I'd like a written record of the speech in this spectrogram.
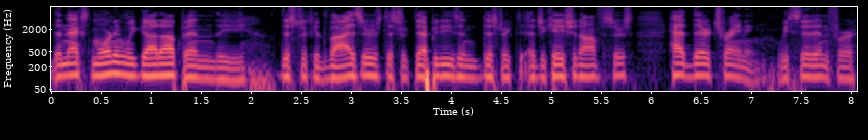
The next morning we got up and the district advisors, district deputies, and district education officers had their training. We sit in for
